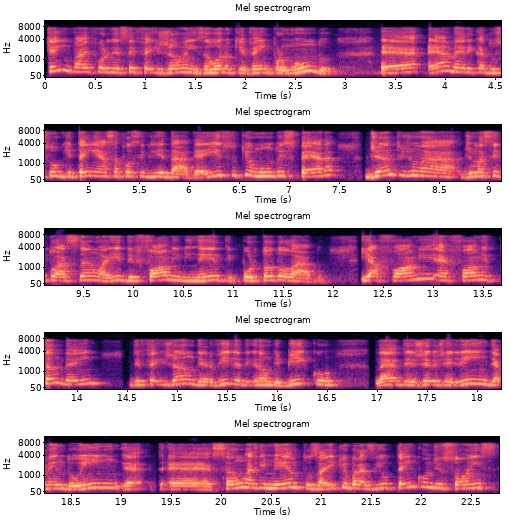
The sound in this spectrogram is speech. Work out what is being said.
Quem vai fornecer feijões o ano que vem para o mundo é, é, a América do Sul que tem essa possibilidade. É isso que o mundo espera diante de uma, de uma situação aí de fome iminente por todo lado. E a fome é fome também de feijão, de ervilha, de grão de bico, né, de gergelim, de amendoim, é, é, são alimentos aí que o Brasil tem condições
